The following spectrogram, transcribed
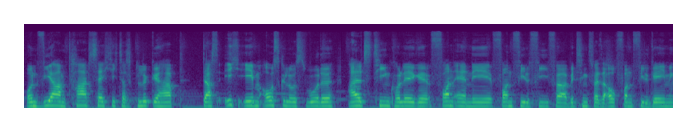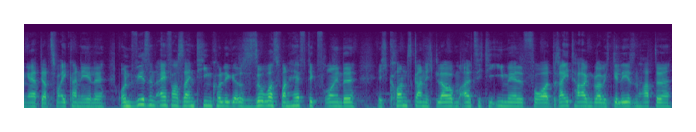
Und wir haben tatsächlich das Glück gehabt, dass ich eben ausgelost wurde als Teamkollege von Erne, von viel FIFA, beziehungsweise auch von viel Gaming. Er hat ja zwei Kanäle und wir sind einfach sein Teamkollege. Das ist sowas von heftig, Freunde. Ich konnte es gar nicht glauben, als ich die E-Mail vor drei Tagen, glaube ich, gelesen hatte.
